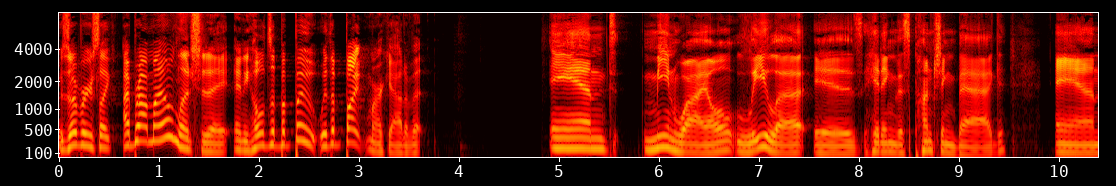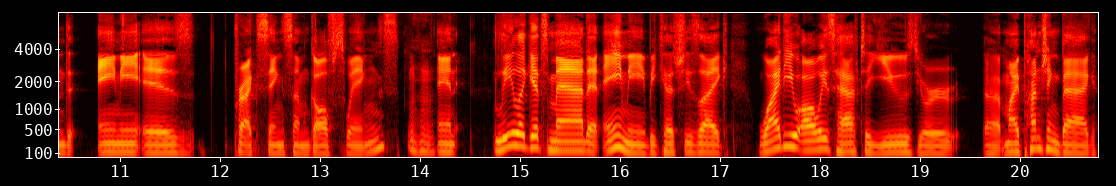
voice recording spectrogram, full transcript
Zoidberg's like, "I brought my own lunch today," and he holds up a boot with a bite mark out of it. And meanwhile, Leela is hitting this punching bag, and Amy is practicing some golf swings, mm-hmm. and Leela gets mad at Amy because she's like, "Why do you always have to use your uh, my punching bag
